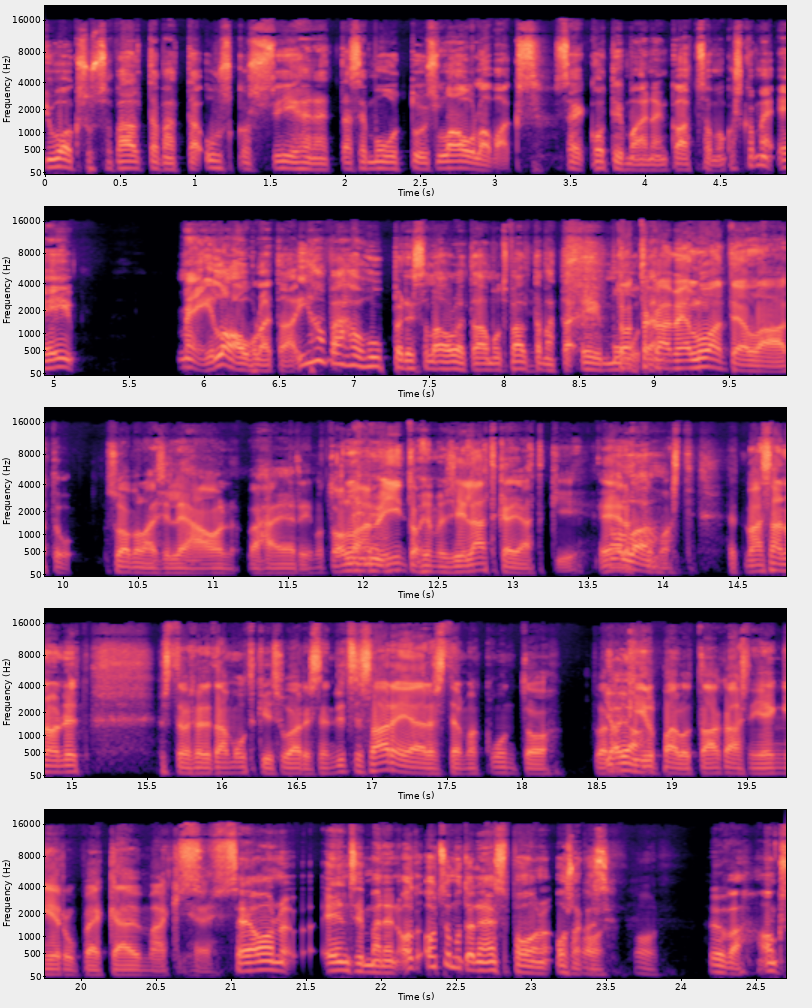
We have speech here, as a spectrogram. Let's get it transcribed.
juoksussa välttämättä usko siihen, että se muuttuisi laulavaksi, se kotimainen katsomo, koska me ei, me ei lauleta. Ihan vähän hupperissa lauletaan, mutta välttämättä ei muuten. Totta kai meidän luonteenlaatu suomalaisillehan on vähän eri, mutta ollaan Niin. me intohimoisia lätkäjätkiä, ehdottomasti. Et mä sanon nyt, jos tässä vedetään mutkia suorissa, nyt se sarjajärjestelmä kuntoon, Joo, tuodaan joo. kilpailu takaisin, niin jengi rupeaa käymäänkin. Hei. Se on ensimmäinen. Oot, ootko muuten Espoon osakas? On, on. Hyvä. Onko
